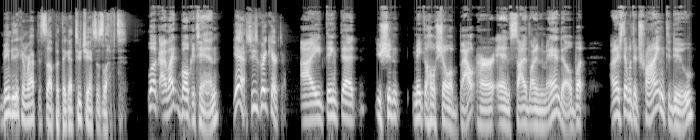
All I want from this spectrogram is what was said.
Maybe they can wrap this up, but they got two chances left. Look, I like Bo Katan. Yeah, she's a great character. I think that you shouldn't make the whole show about her and sideline the Mando, but I understand what they're trying to do.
